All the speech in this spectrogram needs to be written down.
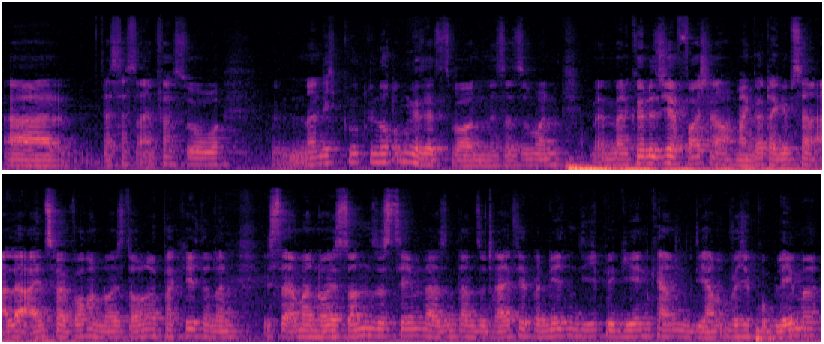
äh, dass das einfach so noch nicht gut genug umgesetzt worden ist. Also man, man könnte sich ja vorstellen, oh mein Gott, da gibt es dann alle ein, zwei Wochen ein neues Download-Paket und dann ist da immer ein neues Sonnensystem, da sind dann so drei, vier Planeten, die ich begehen kann, die haben irgendwelche Probleme.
